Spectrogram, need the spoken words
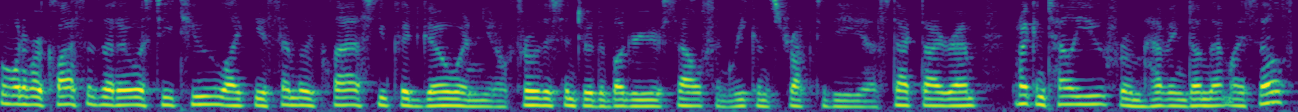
one of our classes at OST2, like the assembly class, you could go and you know throw this into a debugger yourself and reconstruct the uh, stack diagram. But I can tell you from having done that myself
